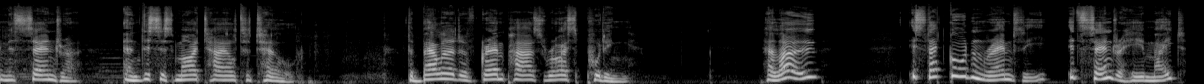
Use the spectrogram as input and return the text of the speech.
Name is Sandra, and this is my tale to tell. The Ballad of Grandpa's Rice Pudding. Hello? Is that Gordon Ramsay? It's Sandra here, mate.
